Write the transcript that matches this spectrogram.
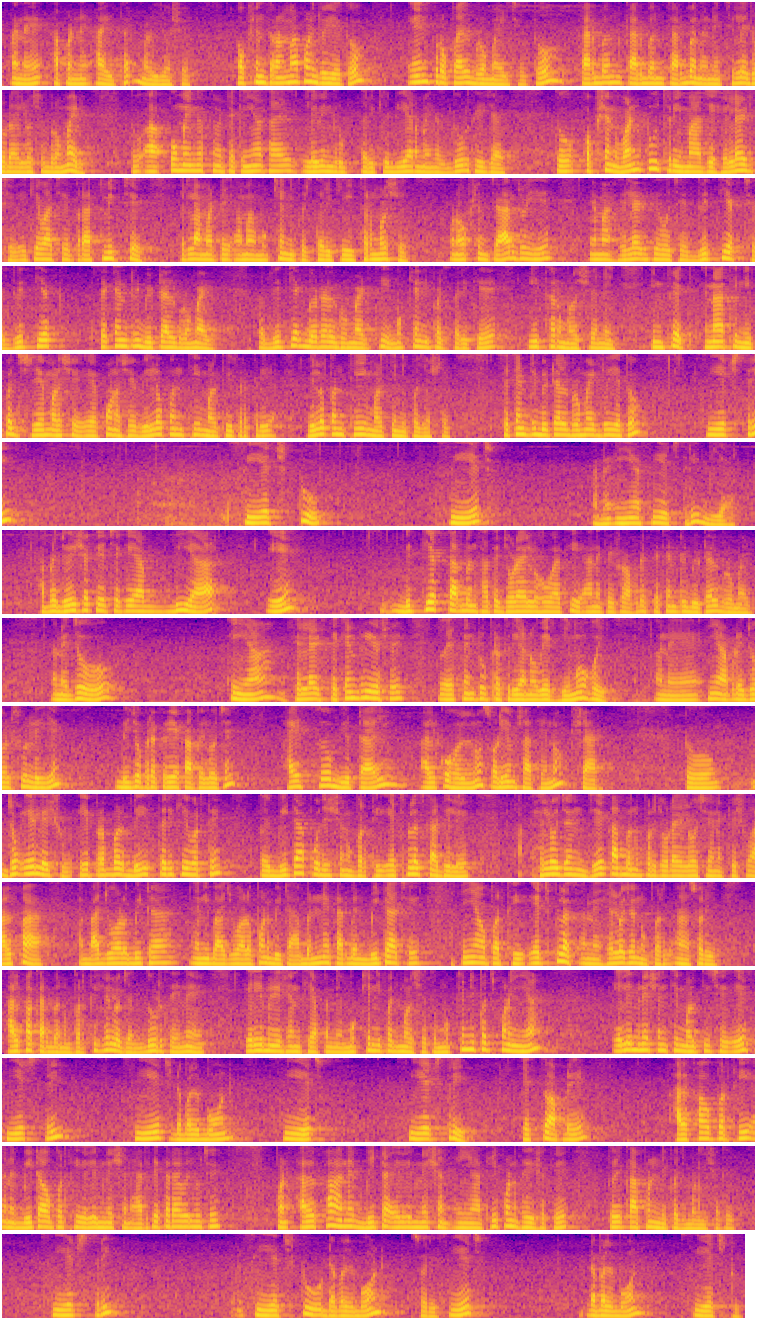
અને આપણને આ ઇથર મળી જશે. ઓપ્શન ત્રણમાં પણ જોઈએ તો એન પ્રોપાઇલ બ્રોમાઇડ છે. તો કાર્બન કાર્બન કાર્બન અને છેલ્લે જોડાયેલો છે બ્રોમાઇડ તો આ ઓ માઇનસનો એટેક અહીંયા થાય લિવિંગ ગ્રુપ તરીકે બીઆર માઇનસ દૂર થઈ જાય. તો ઓપ્શન વન ટુ થ્રીમાં જે હેલાઇડ છે એ કેવા છે? પ્રાથમિક છે. એટલા માટે આમાં મુખ્ય નિપજ તરીકે ઈથર મળશે. પણ ઓપ્શન ચાર જોઈએ, એમાં હેલાઇડ કેવો છે? દ્વિતીયક છે. દ્વિતીયક સેકન્ડરી બ્યુટાઇલ બ્રોમાઇડ દ્વિતીયક બેરલ બ્રોમાઇડથી મુખ્ય નિપજ તરીકે ઈથર મળશે નહીં. ઇનફેક્ટ, એનાથી નિપજ જે મળશે એ કોણ હશે? વિલોપનથી મળતી પ્રક્રિયા, વિલોપનથી મળતી નિપજ હશે. સેકન્ડરી બ્યુટાઇલ બ્રોમાઇડ જોઈએ તો CH three CH two CH અને અહીંયા સીએચ થ્રી બીઆર આપણે જોઈ શકીએ છીએ કે આ બીઆર એ દ્વિતીયક કાર્બન સાથે જોડાયેલો હોવાથી આને કહીશું આપણે સેકન્ડરી બ્યુટાઇલ બ્રોમાઇડ અને જો અહીંયા હેલાઇટ સેકન્ડરી હશે, તો એસએન ટુ પ્રક્રિયાનો વેગ ધીમો હોય. અને અહીંયા આપણે જો શું લઈએ? બીજો પ્રક્રિયક આપેલો છે આઇસોબ્યુટાઇલ આલ્કોહોલનો સોડિયમ સાથેનો ક્ષાર. તો જો એ લેશું, એ પ્રબળ બેઝ તરીકે વર્તે, તો એ બીટા પોઝિશન ઉપરથી એચ પ્લસ કાઢી લે. હેલોજન જે કાર્બન ઉપર જોડાયેલો છે એને કહેશું આલ્ફા. આ બાજુવાળો બીટા, એની બાજુવાળો પણ બીટા. આ બંને કાર્બન બીટા છે. અહીંયા ઉપરથી એચ પ્લસ અને હેલોજન ઉપર સોરી આલ્ફા કાર્બન ઉપરથી હેલોજન દૂર થઈને એલિમિનેશનથી આપણને મુખ્ય નિપજ મળશે. તો મુખ્ય નિપજ પણ અહીંયા એલિમિનેશનથી મળતી છે એ CH three CH double bond CH CH three એક તો આપણે આલ્ફા ઉપરથી અને બીટા ઉપરથી એલિમિનેશન આ રીતે કરાવેલું છે. પણ આલ્ફા અને બીટા એલિમિનેશન અહીંયાથી પણ થઈ શકે, તો એક આ પણ નિપજ મળી શકે. CH three CH two double bond sorry CH double bond CH two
